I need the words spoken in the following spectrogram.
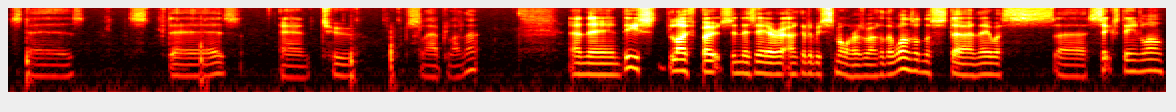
stairs stairs and two slabs like that and then these lifeboats in this area are going to be smaller as well. Because the ones on the stern, they were uh, 16 long.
